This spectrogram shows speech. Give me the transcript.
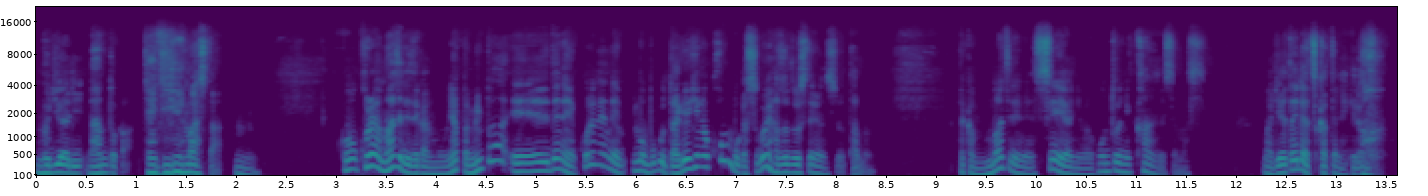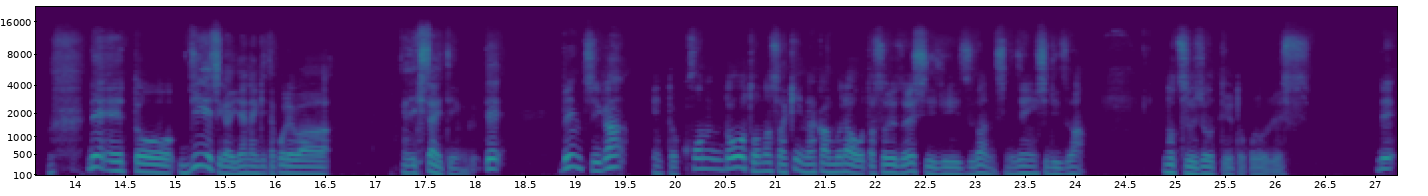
無理やりなんとか手に入れました。うん。ここれはマジででかい。もうやっぱミパ、えー、でね、これでね、もう僕打撃のコンボがすごい発動してるんですよ、多分。だからマジでね、聖夜には本当に感謝してます。まあ、リアタイでは使ってないけど で、えっ、ー、と、DH が柳田、これは、エキサイティング。で、ベンチがえっと、近藤、殿崎、中村、太田、それぞれシリーズ1ですね。全員シリーズ1の通常っていうところです。で、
